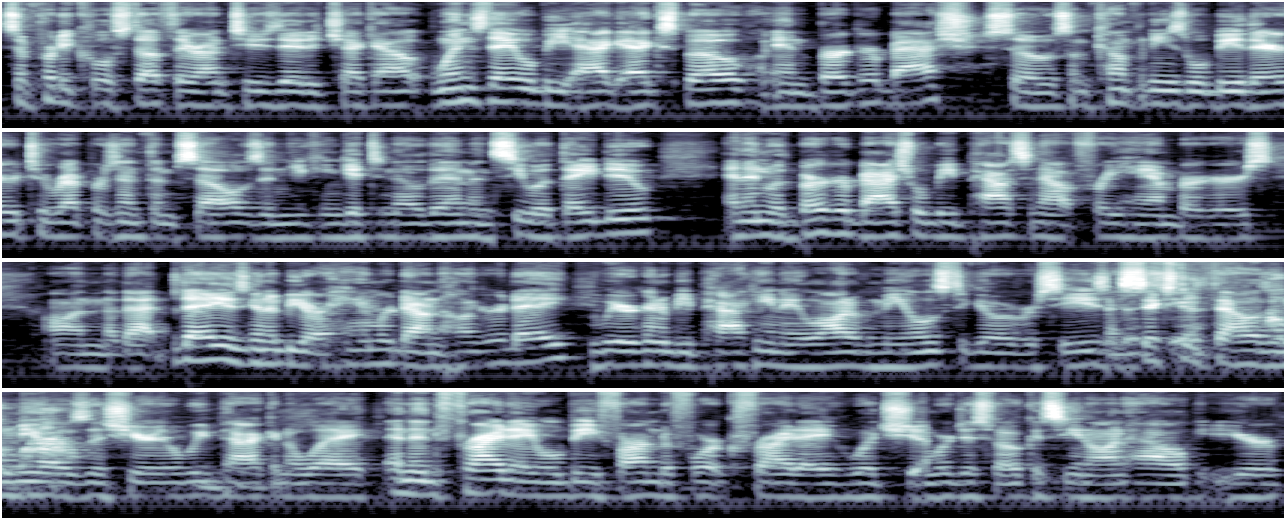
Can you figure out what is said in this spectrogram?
some pretty cool stuff there on Tuesday to check out. Wednesday will be Ag Expo and Burger Bash. So some companies will be there to represent themselves, and you can get to know them and see what they do. And then with Burger Bash, we'll be passing out free hamburgers on that day is going to be our hammer down hunger day we are going to be packing a lot of meals to go overseas 60000 Oh, wow. meals this year we'll be packing away and then friday will be farm to fork friday which uh, we're just focusing on how your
